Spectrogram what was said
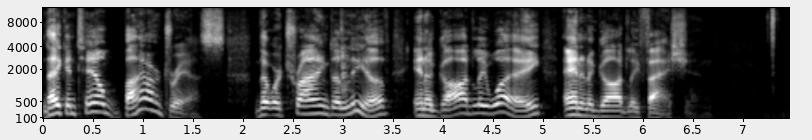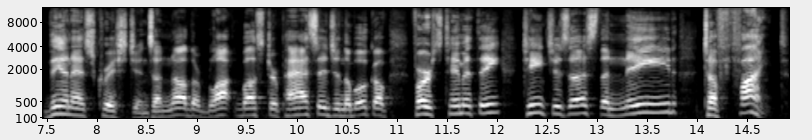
they can tell by our dress that we're trying to live in a godly way and in a godly fashion then as Christians. Another blockbuster passage in the book of 1 Timothy teaches us the need to fight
